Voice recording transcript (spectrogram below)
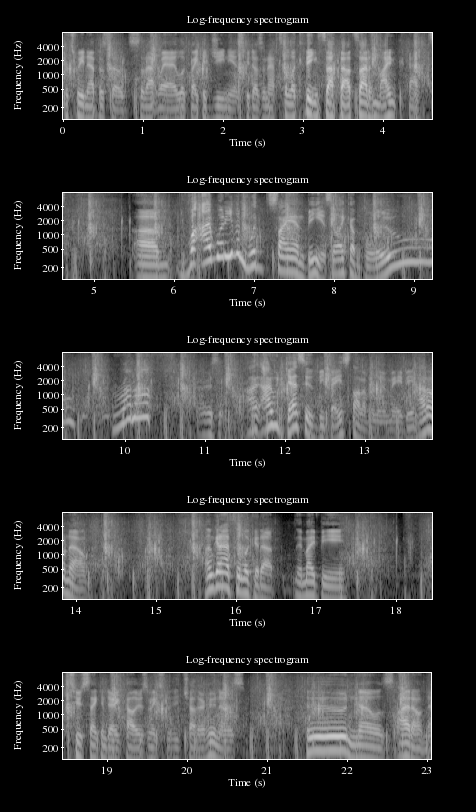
between episodes, so that way I look like a genius who doesn't have to look things up outside of Minecraft. Um, what, I, what even would cyan be? Is it like a blue runoff? Or is it, I, I would guess it would be based on a blue, maybe. I don't know. I'm gonna have to look it up. It might be two secondary colors mixed with each other. Who knows? Who knows? I don't know.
